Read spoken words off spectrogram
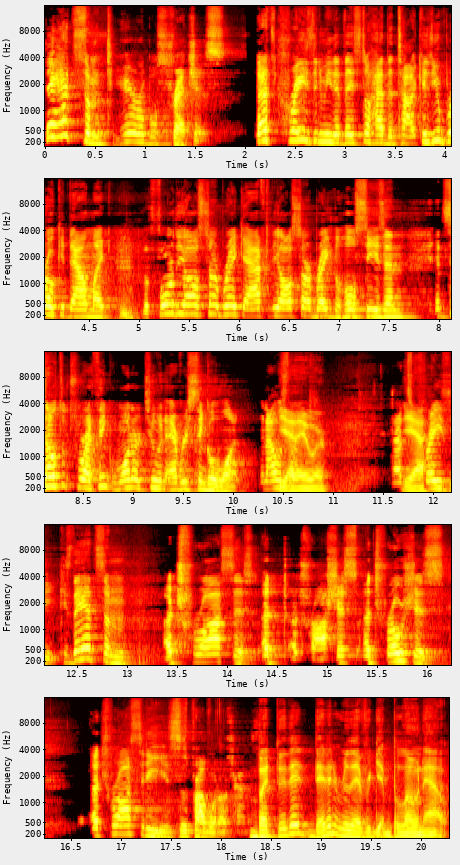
They had some terrible stretches. That's crazy to me that they still had the top because you broke it down like before the All Star break, after the All Star break, the whole season. And Celtics were, I think, one or two in every single one. And I was Yeah, like, they were. that's yeah. crazy because they had some atrocious, at- atrocious, atrocious atrocities is probably what I was trying to. Say. But did they? They didn't really ever get blown out.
